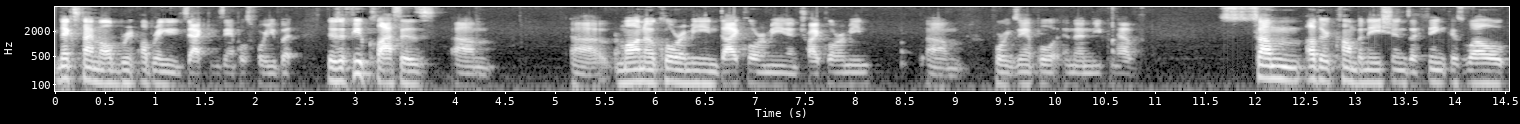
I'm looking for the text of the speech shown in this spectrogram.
next time i'll bring i'll bring exact examples for you but there's a few classes um, uh, monochloramine, dichloramine, and trichloramine, um, for example. And then you can have some other combinations, I think, as well,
